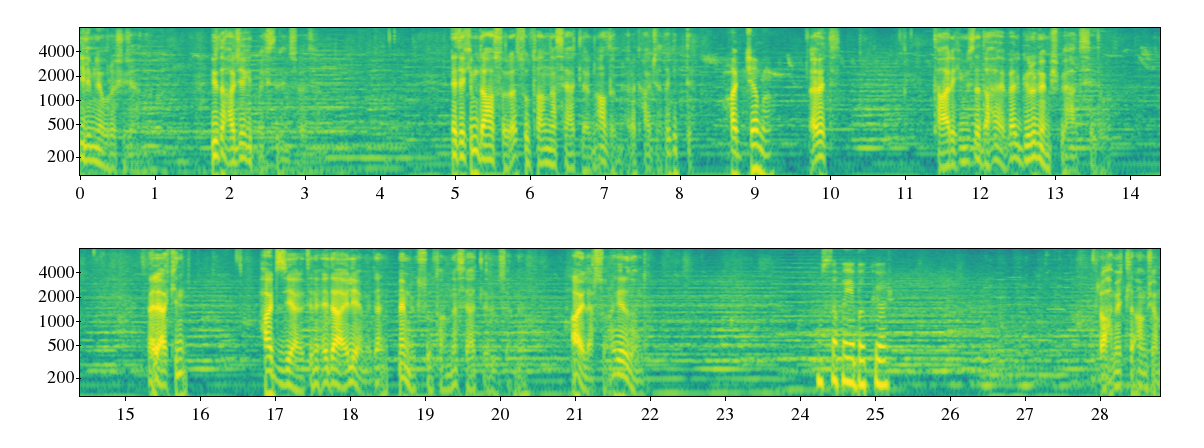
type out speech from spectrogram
ilimle uğraşacağını, bir de hacca gitmek istediğini söyledi. Nitekim daha sonra sultanın nasihatlerini aldırmayarak hacca da gitti. Hacca mı? Evet. Tarihimizde daha evvel görülmemiş bir hadiseydi bu. Ve lakin hac ziyaretini eda eleyemeden Memlük Sultan nasihatleri üzerine aylar sonra geri döndü. Mustafa'ya bakıyor. Rahmetli amcam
